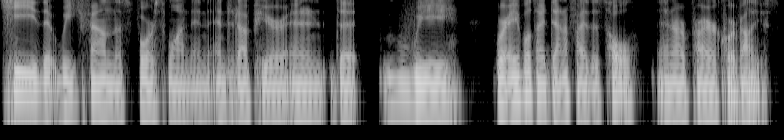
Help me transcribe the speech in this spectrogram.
key that we found this fourth one and ended up here and that we were able to identify this hole in our prior core values.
